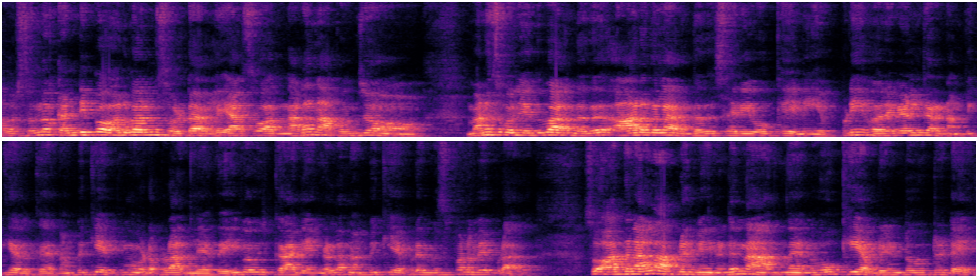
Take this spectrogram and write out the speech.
அவர் சொன்னால் கண்டிப்பாக வருவார்னு சொல்லிட்டார் இல்லையா? ஸோ அதனால நான் கொஞ்சம் மனசு கொஞ்சம் இதுவாக இருந்தது ஆறுதலாக இருந்தது. சரி ஓகே நீ எப்படியும் வருவேங்கிற நம்பிக்கை இருக்கு. நம்பிக்கை எப்பவும் விடப்படாது இல்லையா? தெய்வ காரியங்கள்லாம் நம்பிக்கை எப்படியும் மிஸ் பண்ணவே கூடாது. ஸோ அதனால் அப்படி வேணுட்டு நான் ஓகே அப்படின்ட்டு விட்டுட்டேன்.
